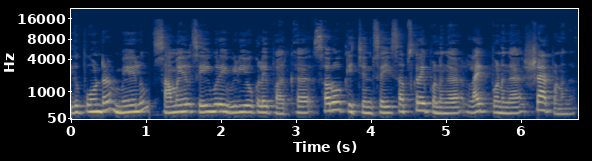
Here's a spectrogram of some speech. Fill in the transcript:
இது போன்ற மேலும் சமையல் செய்முறை வீடியோக்களை பார்க்க சரோ கிச்சன்ஸை சப்ஸ்கிரைப் பண்ணுங்கள் லைக் பண்ணுங்கள் ஷேர் பண்ணுங்கள்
